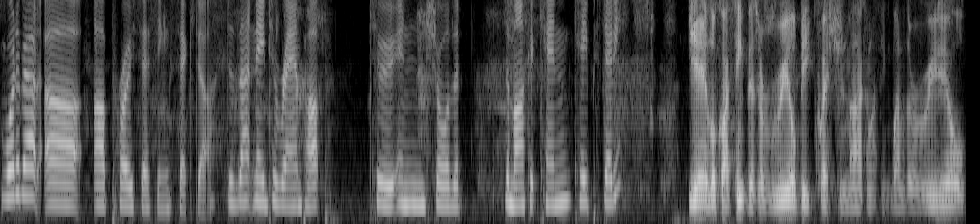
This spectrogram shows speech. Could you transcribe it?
What about our, our processing sector? Does that need to ramp up to ensure that the market can keep steady? Yeah, look, I think there's a real big question mark, and I think one of the real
